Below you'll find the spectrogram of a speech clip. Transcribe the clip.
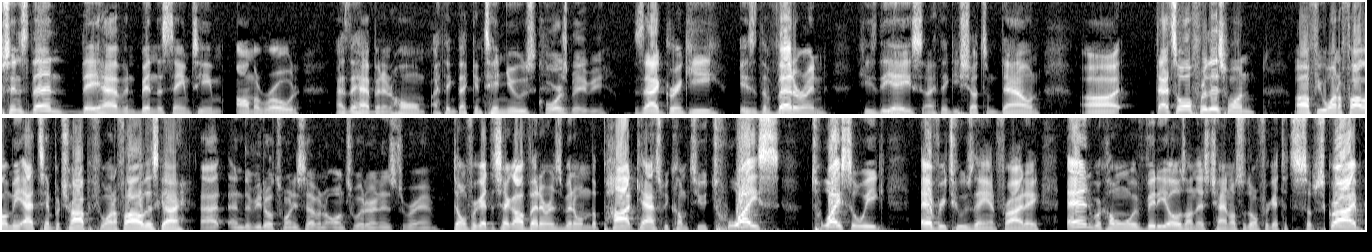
since then, they haven't been the same team on the road as they have been at home. I think that continues. Coors, baby. Zach Greinke is the veteran. He's the ace, and I think he shuts him down. Uh, that's all for this one. Uh, if you want to follow me at Tim Petrop, if you want to follow this guy, At ndevito27 on Twitter and Instagram. don't forget to check out Veterans Minimum, the podcast. We come to you twice, twice a week, every Tuesday and Friday. And we're coming with videos on this channel, so don't forget to subscribe.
